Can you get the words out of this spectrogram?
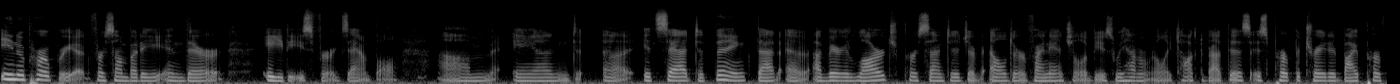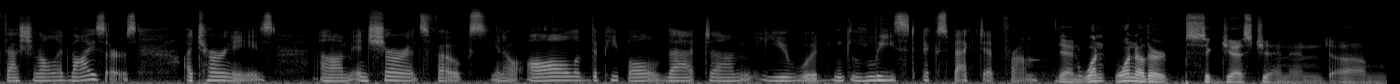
inappropriate for somebody in their 80s, for example. Um, and uh, it's sad to think that a, a, very large percentage of elder financial abuse, we haven't really talked about this, is perpetrated by professional advisors, attorneys, um, insurance folks, you know, all of the people that um, you would least expect it from. Yeah, and one, one other suggestion, and um,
